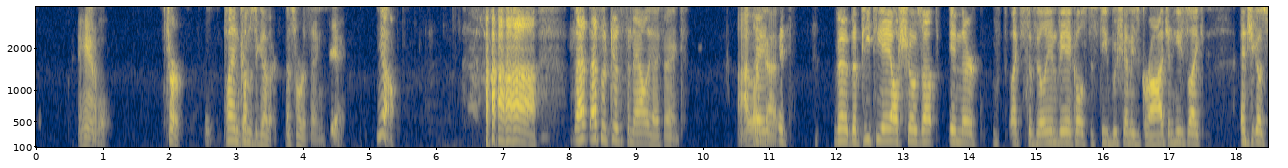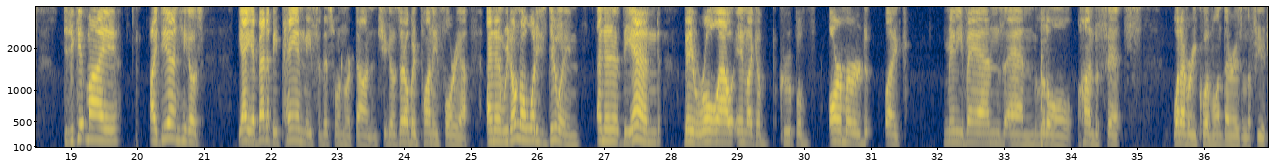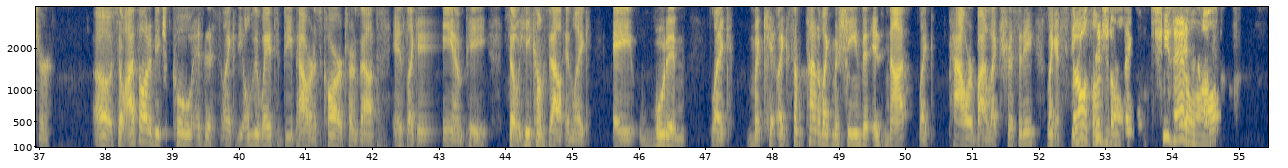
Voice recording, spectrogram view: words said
The Hannibal. Sure. Plan comes together, that sort of thing. Yeah. Yeah. that that's a good finale, I think. I like They- that. It's the the PTA all shows up in their like civilian vehicles to Steve Buscemi's garage, and he's like, and she goes, "Did you get my idea?" And he goes, "Yeah, you better be paying me for this when we're done." And she goes, "There'll be plenty for you." And then we don't know what he's doing, and then at the end they roll out in like a group of armored like minivans and little Honda Fits, whatever equivalent there is in the future. Oh, so I thought it'd be cool as if like the only way to depower this car turns out is like an EMP. So he comes out in like a wooden like mecha- like some kind of like machine that is not like powered by electricity, like a They're all digital. She's analog. all,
